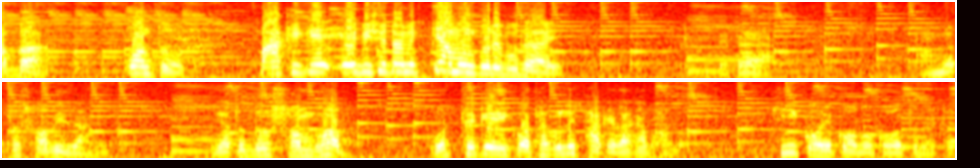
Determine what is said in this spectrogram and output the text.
আব্বা কোন তো? পাখিকে এই বিষয়টা আমি কেমন করে বুঝাই? বেটা আমরা তো সবই জানি যতদূর সম্ভব ওর থেকে এই কথাগুলি ফাঁকে রাখা ভালো। কি করে কব কব তো বেটা?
